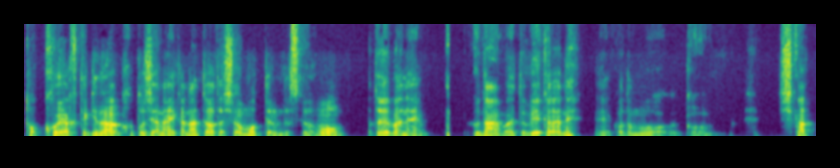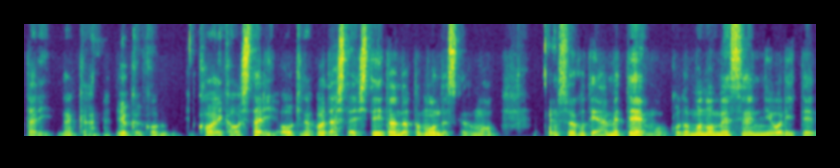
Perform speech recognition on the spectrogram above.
特効薬的なことじゃないかなって私は思ってるんですけども、例えばね、普段割と上からね、子供をこう叱ったり、なんかよくこう怖い顔したり、大きな声出したりしていたんだと思うんですけども、そういうことやめて、もう子供の目線に降りてっ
